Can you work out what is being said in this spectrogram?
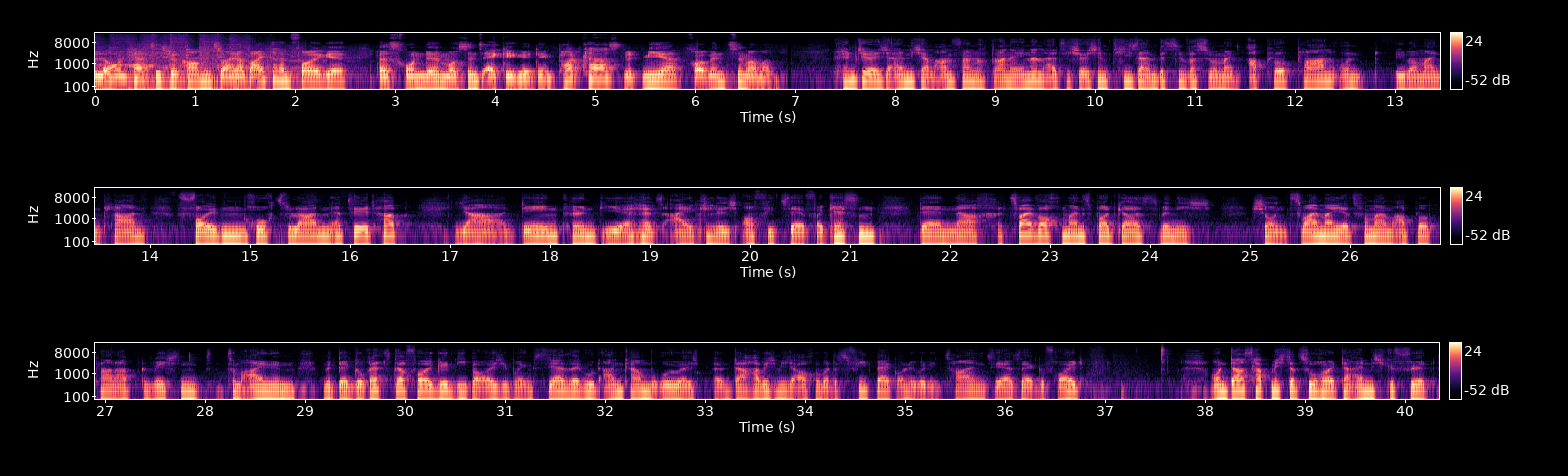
Hallo und herzlich willkommen zu einer weiteren Folge Das Runde muss ins Eckige, dem Podcast mit mir, Robin Zimmermann. Könnt ihr euch eigentlich am Anfang noch daran erinnern, als ich euch im Teaser ein bisschen was über meinen Upload-Plan und über meinen Plan, Folgen hochzuladen erzählt habe? Ja, den könnt ihr jetzt eigentlich offiziell vergessen, denn nach zwei Wochen meines Podcasts bin ich schon zweimal jetzt von meinem Uploadplan abgewichen. Zum einen mit der Goretzka-Folge, die bei euch übrigens sehr, sehr gut ankam, worüber ich, äh, da habe ich mich auch über das Feedback und über die Zahlen sehr, sehr gefreut. Und das hat mich dazu heute eigentlich geführt,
